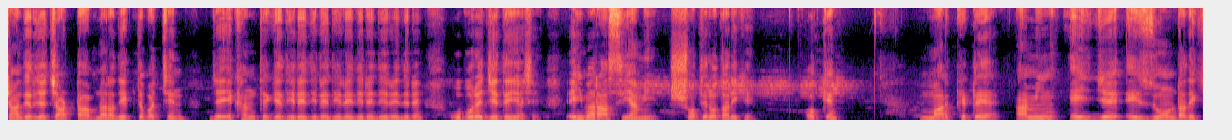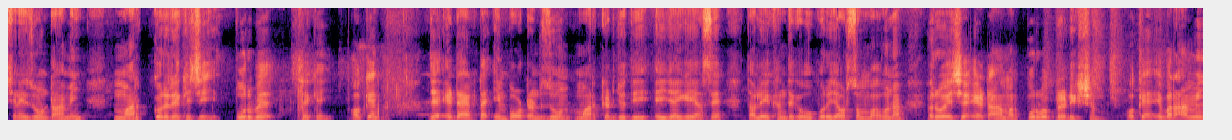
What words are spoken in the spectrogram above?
চাঁদের যে চার্টটা আপনারা দেখতে পাচ্ছেন যে এখান থেকে ধীরে ধীরে ধীরে ধীরে ধীরে ধীরে উপরে যেতেই আছে। এইবার আসি আমি সতেরো তারিখে ওকে? মার্কেটে আমি এই যে, এই জোনটা দেখছেন, এই জোনটা আমি মার্ক করে রেখেছি পূর্বে থেকেই, ওকে? যে এটা একটা ইম্পর্ট্যান্ট জোন মার্কেট যদি এই জায়গায় আসে, তাহলে এখান থেকে উপরে যাওয়ার সম্ভাবনা রয়েছে, এটা আমার পূর্ব প্রেডিকশন ওকে? এবার আমি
